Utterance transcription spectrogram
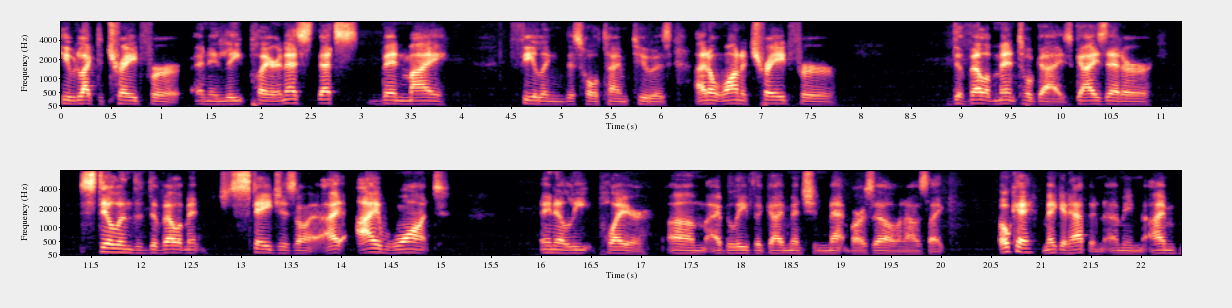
he would like to trade for an elite player, and that's that's been my feeling this whole time too. Is I don't want to trade for developmental guys, guys that are still in the development stages. I I want an elite player. Um, I believe the guy mentioned Matt Barzal, and I was like, okay, make it happen. I mean, I'm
